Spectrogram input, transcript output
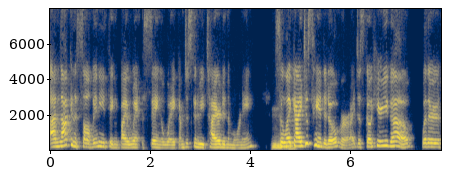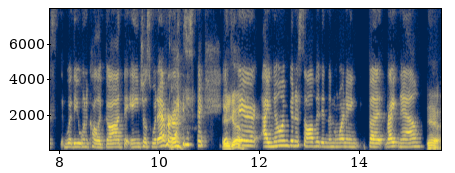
I'm not going to solve anything by staying awake. I'm just going to be tired in the morning. So like Mhm. I just hand it over. I just go, here you go. Whether it's whether you want to call it God, the angels, whatever. Yeah. I just say There you it's there. I know I'm gonna solve it in the morning, but right now, yeah.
